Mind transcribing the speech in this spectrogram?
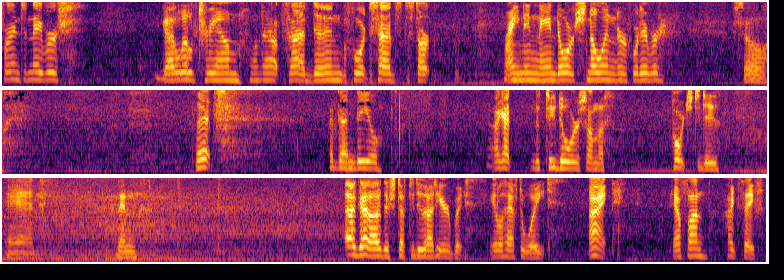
friends and neighbors. Got a little trim on the outside done before it decides to start raining and or snowing or whatever. So that's a done deal. I got the two doors on the porch to do and then I got other stuff to do out here but it'll have to wait. All right. Have fun. Hike safe.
